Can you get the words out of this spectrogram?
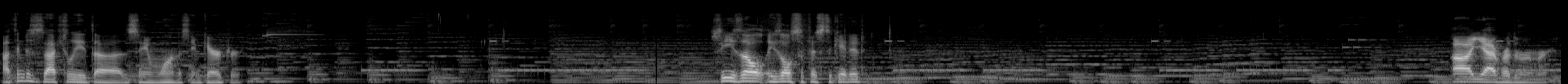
I think this is actually the, the same one, the same character. See, he's all, he's all sophisticated. Uh, yeah, I've heard the rumor.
